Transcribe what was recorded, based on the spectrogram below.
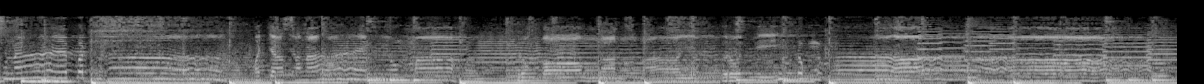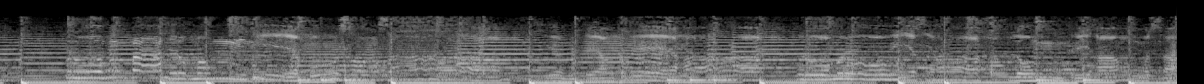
ស្នេហ៍ពិតហើយម្ចាស់ស្នេហ៍ខ្ញុំមកត្រង់បងបានស្បាយរួចពីទុក្ខាព្រមបានរូបមុំជាគូសង្សារយើងទាំងគ្នាហារួមរួវាសាលំគ្រាអង្គសា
